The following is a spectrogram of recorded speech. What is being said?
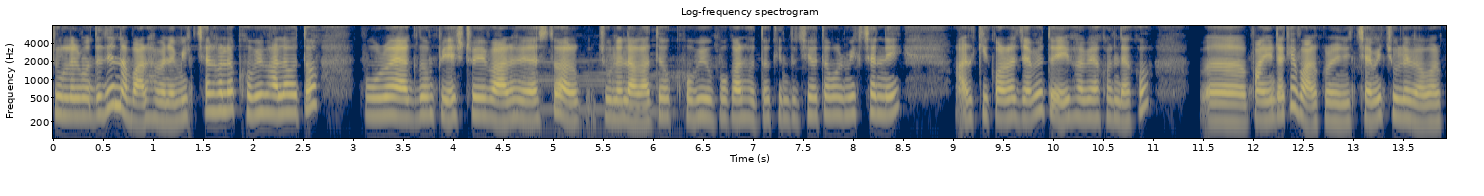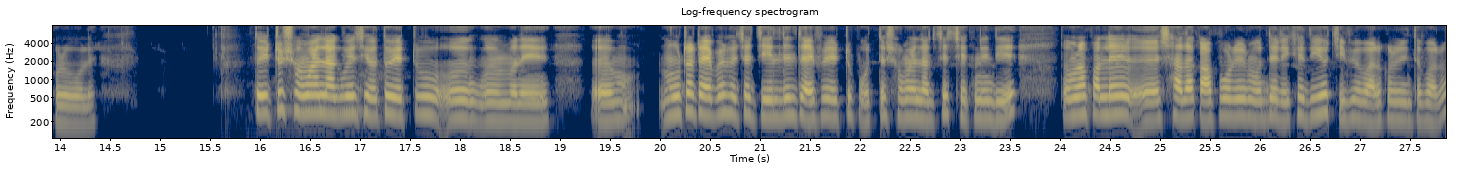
চুলের মধ্যে দিয়ে না বার হবে না। মিক্সচার হলে খুবই ভালো হতো। পুরো একদম পেস্ট হয়ে বার হয়ে আসতো আর চুলে লাগাতেও খুবই উপকার হতো। কিন্তু যেহেতু আমার মিক্সচার নেই, আর কি করা যাবে? তো এইভাবে এখন দেখো পানিটাকে বার করে নিচ্ছে আমি চুলে ব্যবহার করব বলে। তো একটু সময় লাগবে যেহেতু একটু মানে মোটা টাইপের হয়েছে, জেল জেল টাইপের একটু পড়তে সময় লাগছে ছেঁকনি দিয়ে। তোমরা পারলে সাদা কাপড়ের মধ্যে রেখে দিয়েও চিপে বার করে নিতে পারো।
